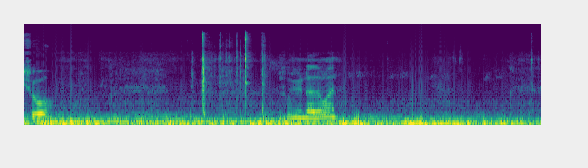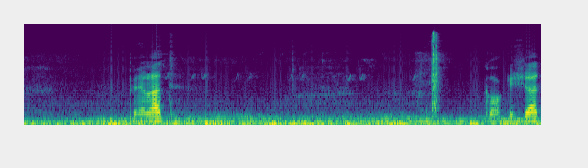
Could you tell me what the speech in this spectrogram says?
So. Show you another one. Is shut.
